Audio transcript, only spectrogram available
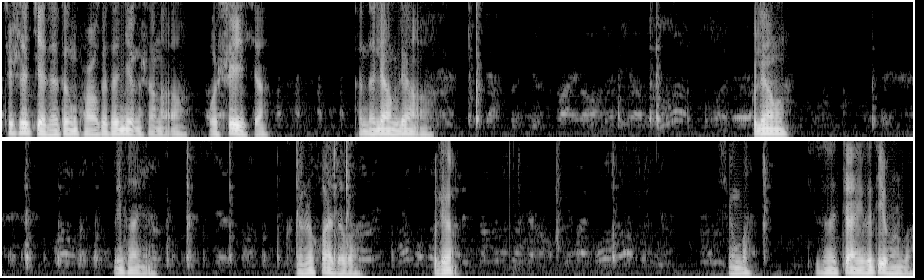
这是捡的灯泡，给它拧上了啊！我试一下，看它亮不亮啊？不亮吗？没反应，可能是坏的吧？不亮，行吧。就算占一个地方吧，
